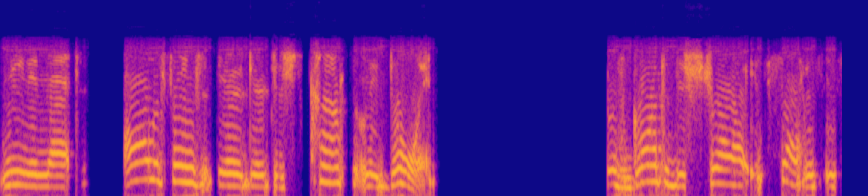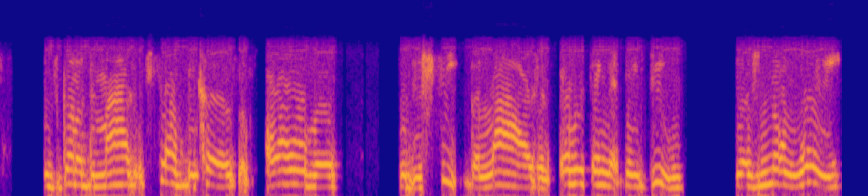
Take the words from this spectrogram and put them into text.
meaning that all the things that they're they're just constantly doing is going to destroy itself. It's it's, it's going to demise itself because of all the the deceit, the lies, and everything that they do. There's no way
